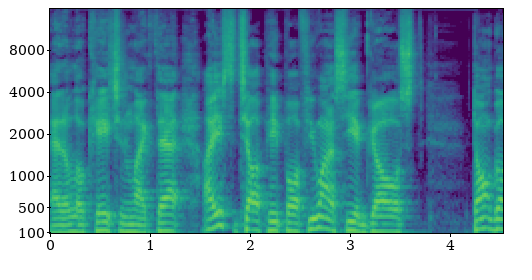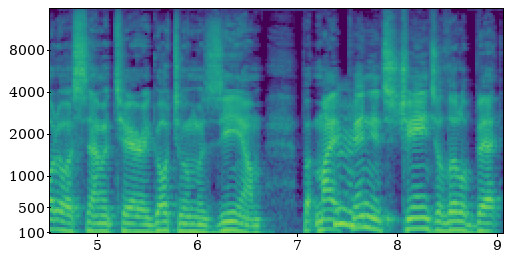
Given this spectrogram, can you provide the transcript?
at a location like that. I used to tell people if you want to see a ghost, don't go to a cemetery, go to a museum. But my opinions change a little bit.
